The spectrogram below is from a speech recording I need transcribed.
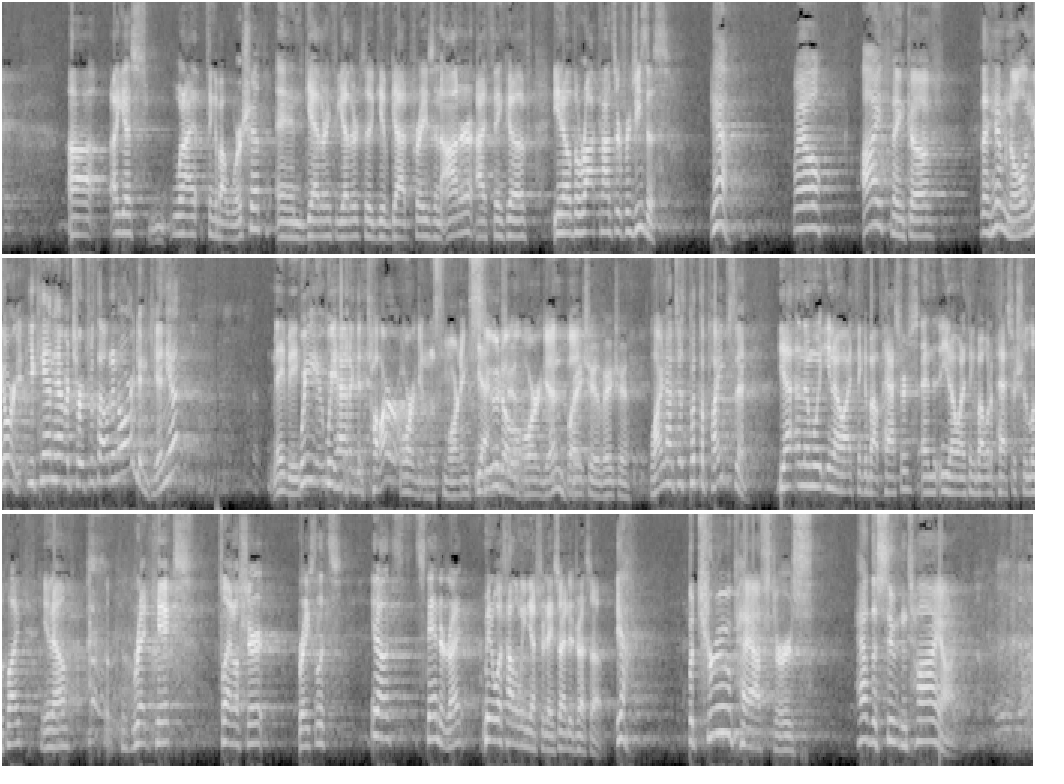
Uh, I guess when I think about worship and gathering together to give God praise and honor, I think of, you know, the rock concert for Jesus. Yeah. Well, I think of the hymnal and the organ. You can't have a church without an organ, can you? Maybe. We, we had a guitar organ this morning, Yeah, pseudo true. organ, very true, very true. why not just put the pipes in? Yeah, and then, we, you know, I think about pastors, and, you know, when I think about what a pastor should look like, you know, red kicks, flannel shirt, bracelets. You know, it's standard, right? I mean, it was Halloween yesterday, so I had to dress up. Yeah. But true pastors have the suit and tie on.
